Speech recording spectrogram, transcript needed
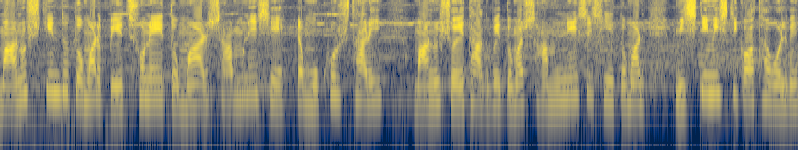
মানুষ কিন্তু তোমার পেছনে, তোমার সামনে সে একটা মুখোশধারী মানুষ হয়ে থাকবে, তোমার সামনে এসে সে তোমার মিষ্টি মিষ্টি কথা বলবে।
